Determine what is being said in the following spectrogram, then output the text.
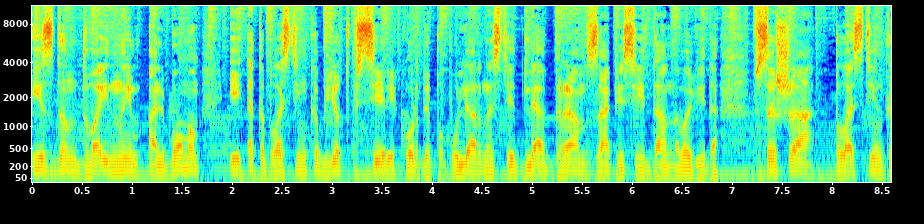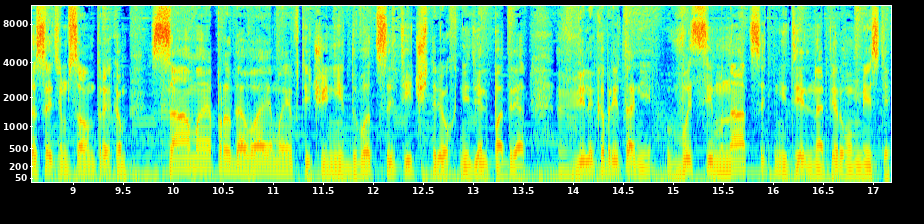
издан двойным альбомом, и эта пластинка бьет все рекорды популярности для грамм-записей данного вида. В США пластинка с этим саундтреком самая продаваемая в течение 24 недель подряд. В Великобритании 18 недель на первом месте.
